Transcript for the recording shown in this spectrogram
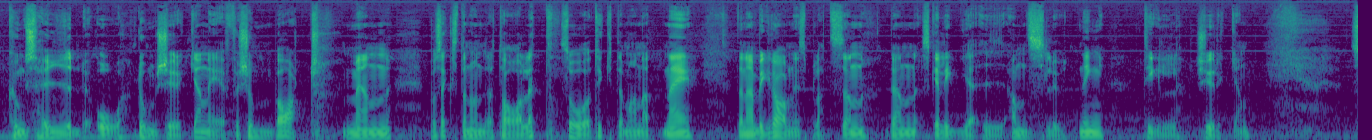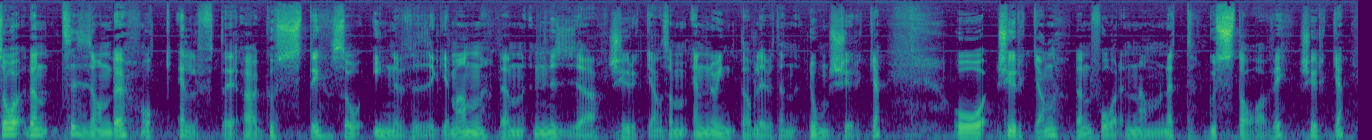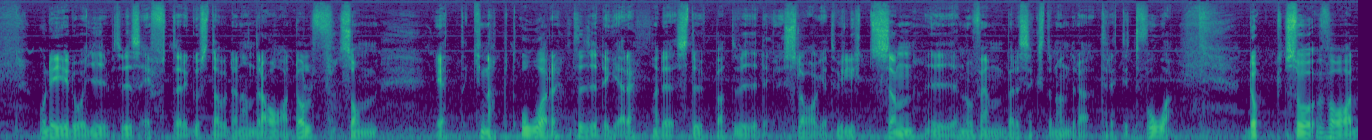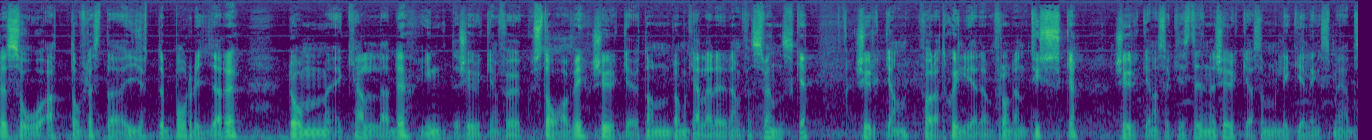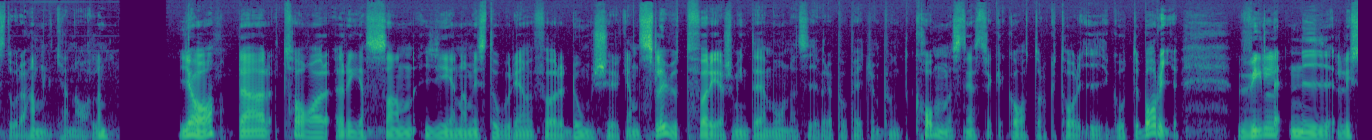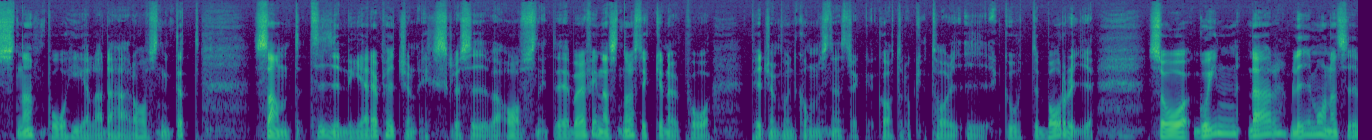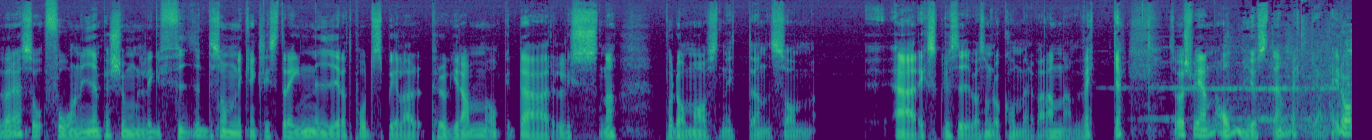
Kungshöjd och domkyrkan är försumbart. Men på 1600-talet så tyckte man att nej, den här begravningsplatsen den ska ligga i anslutning till kyrkan. Så den 10 och 11 augusti så inviger man den nya kyrkan som ännu inte har blivit en domkyrka. Och kyrkan den får namnet Gustavi kyrka och det är ju då givetvis efter Gustav II Adolf som ett knappt år tidigare hade stupat vid slaget vid Lützen i november 1632. Dock så var det så att de flesta göteborgare de kallade inte kyrkan för Gustavi kyrka utan de kallade den för Svenska kyrkan för att skilja den från den tyska kyrkan, alltså Kristine kyrka som ligger längs med Stora hamnkanalen. Ja, där tar resan genom historien för domkyrkan slut för er som inte är månadsgivare på patreon.com gator och torg i Göteborg. Vill ni lyssna på hela det här avsnittet samt tidigare Patreon-exklusiva avsnitt. Det börjar finnas några stycken nu på patreon.com gator och torg i Göteborg. Så gå in där, bli månadsgivare, så får ni en personlig feed som ni kan klistra in i ert poddspelarprogram och där lyssna på de avsnitten som är exklusiva som då kommer varannan vecka. Så hörs vi igen om just en vecka. Hej då!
